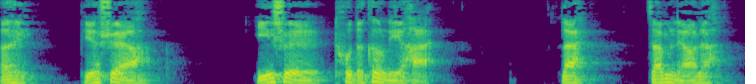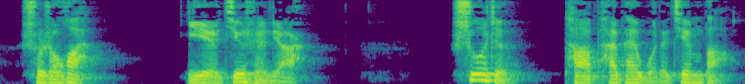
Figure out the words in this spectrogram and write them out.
哎，别睡啊，一睡吐得更厉害。来，咱们聊聊，说说话，你也精神点儿。”说着，他拍拍我的肩膀。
